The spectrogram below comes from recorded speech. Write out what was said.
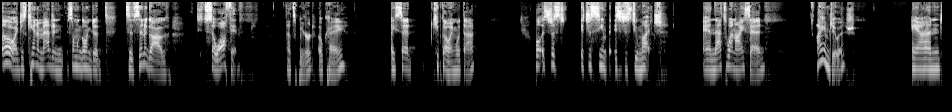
oh, I just can't imagine someone going to, to synagogue so often. That's weird. Okay. I said, keep going with that. Well, it's just, it just seemed, it's just too much. And that's when I said, I am Jewish. And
